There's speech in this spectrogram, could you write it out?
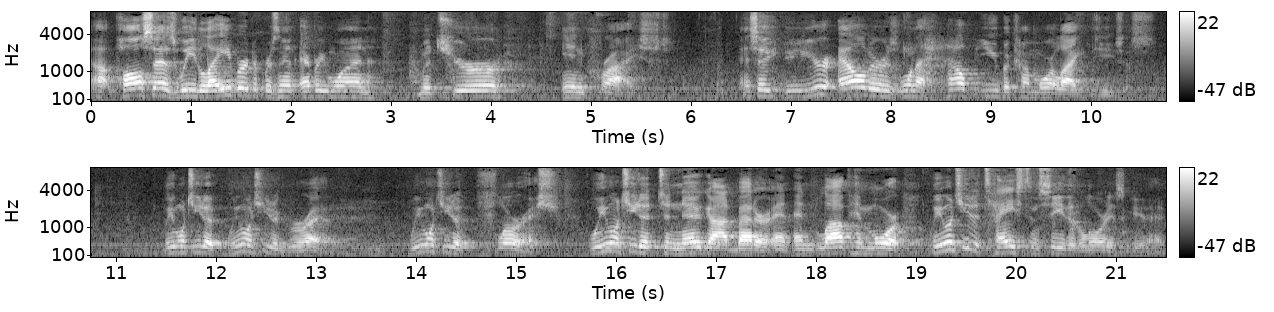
Uh, Paul says we labor to present everyone mature in Christ. And so your elders want to help you become more like Jesus. We want you to, we want you to grow. We want you to flourish. We want you to, to know God better and, and love Him more. We want you to taste and see that the Lord is good.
